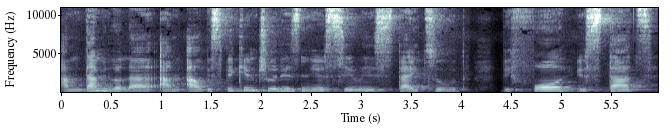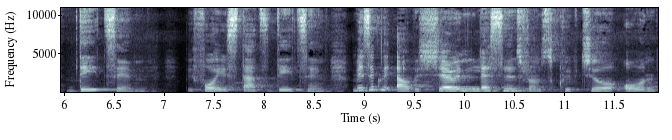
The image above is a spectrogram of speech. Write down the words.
I'm Damilola, and I'll be speaking through this new series titled Before You Start Dating. Before you start dating. Basically, I'll be sharing lessons from scripture on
